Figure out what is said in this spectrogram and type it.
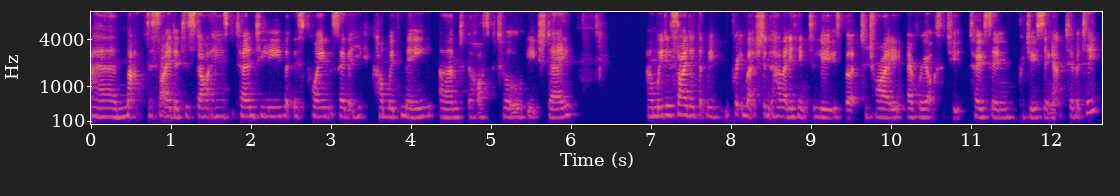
And Matt decided to start his paternity leave at this point so that he could come with me um, to the hospital each day. And we decided that we pretty much didn't have anything to lose but to try every oxytocin producing activity.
